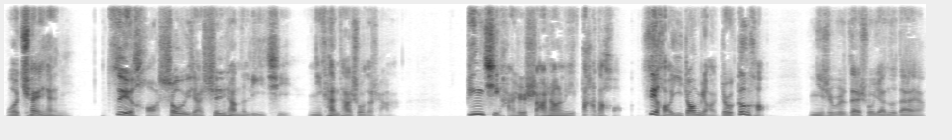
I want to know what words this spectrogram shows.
我劝一下你，最好收一下身上的戾气。你看他说的啥？兵器还是杀伤力大的好，最好一招秒就是更好。你是不是在说原子弹呀？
